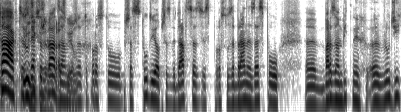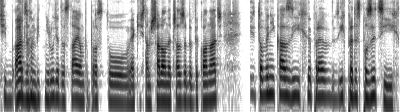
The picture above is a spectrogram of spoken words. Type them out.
Tak, to ludzi, ja się zgadzam, pracują. że to po prostu przez studio, przez wydawcę jest po prostu zebrany zespół e, bardzo ambitnych e, ludzi. Ci bardzo ambitni ludzie dostają po prostu jakiś tam szalony czas, żeby wykonać. I to wynika z ich, pre, z ich predyspozycji, ich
